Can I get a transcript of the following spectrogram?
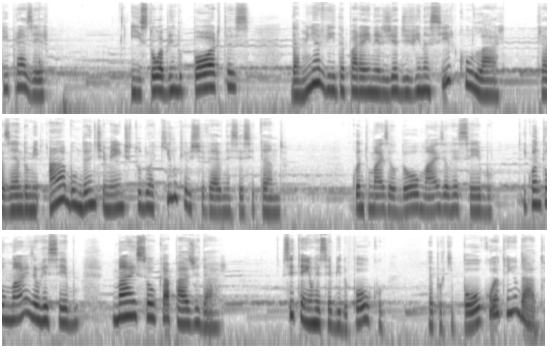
e prazer. E estou abrindo portas da minha vida para a energia divina circular, trazendo-me abundantemente tudo aquilo que eu estiver necessitando. Quanto mais eu dou, mais eu recebo. E quanto mais eu recebo, mais sou capaz de dar. Se tenho recebido pouco, é porque pouco eu tenho dado.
